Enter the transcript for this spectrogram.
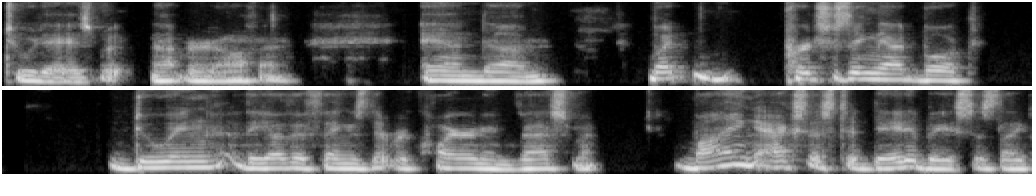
two days, but not very often. And um, but purchasing that book, doing the other things that require an investment, buying access to databases like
